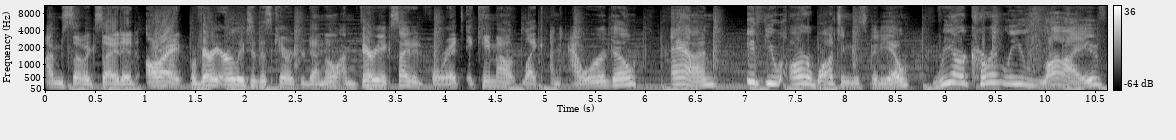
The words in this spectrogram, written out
I'm so excited. All right, we're very early to this character demo. I'm very excited for it. It came out like an hour ago. And if you are watching this video, we are currently live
